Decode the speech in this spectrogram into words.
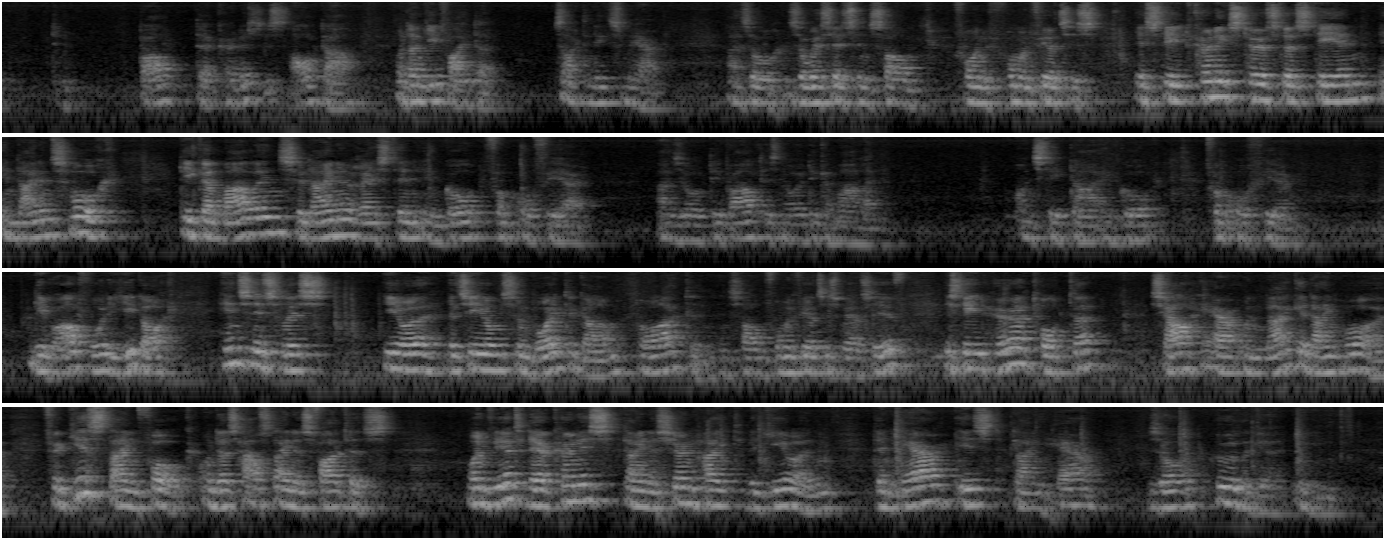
Bau der König ist auch da und dann geht weiter, sagt nichts mehr. Also so ist es in Psalm 45. Es steht, Königstöchter stehen in deinem Smoch, die Gemahlin zu deinen Resten in Gold vom Ophir. Also die Braut ist nur die Gemahlin und steht da in Gold vom Ophir. Die Braut wurde jedoch hinsichtlich ihre Beziehung zum Bräutigam verraten. In Psalm 45, Vers 11 steht, hör Tochter, schau her und neige dein Ohr, vergiss dein Volk und das Haus deines Vaters, und wird der König deine Schönheit begehren, denn er ist dein Herr, so huldige ihn.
